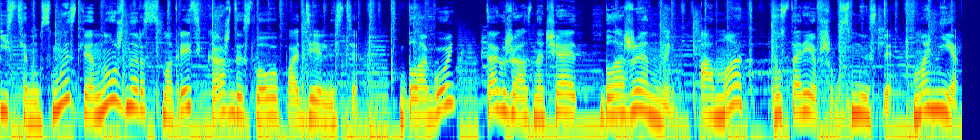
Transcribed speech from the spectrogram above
истинном смысле, нужно рассмотреть каждое слово по отдельности. Благой также означает блаженный, а мат в устаревшем смысле – манер.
